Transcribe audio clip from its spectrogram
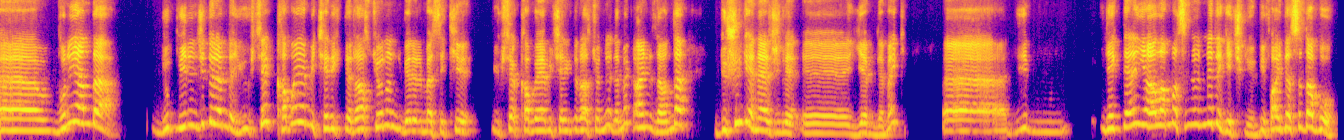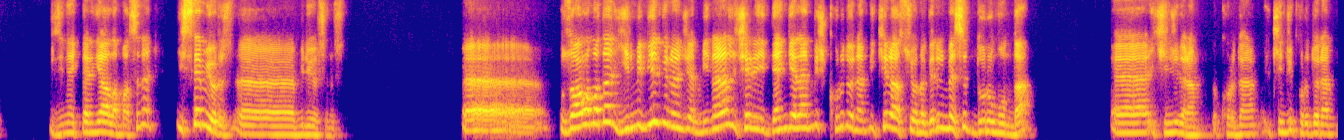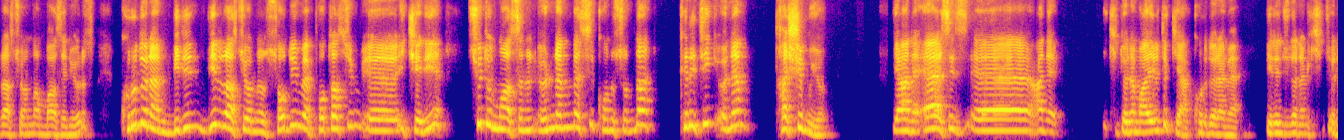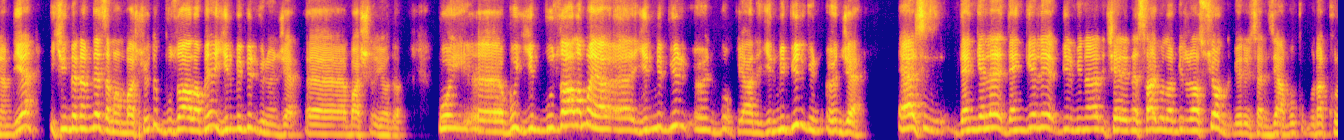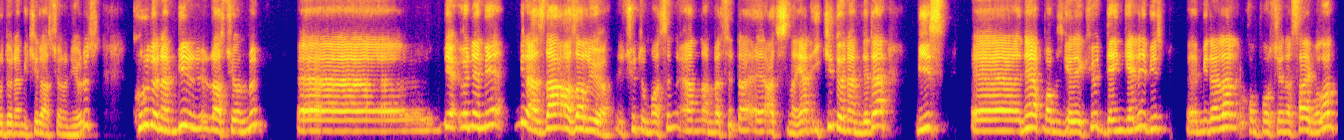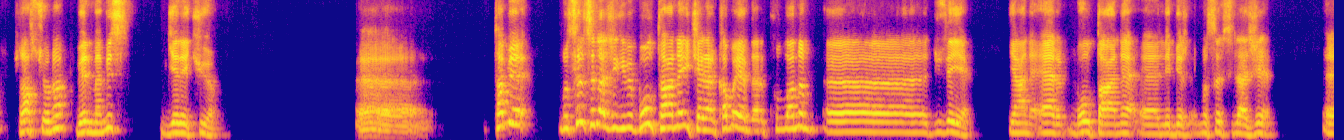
bunun yanında birinci dönemde yüksek kaba yem içerikli rasyonun verilmesi ki yüksek kaba yem içerikli rasyon ne demek? Aynı zamanda düşük enerjili e, yem demek. Ee, ineklerin yağlanmasının önüne de geçiliyor. Bir faydası da bu. Biz ineklerin yağlanmasını istemiyoruz e, biliyorsunuz. E, uzağlamadan 21 gün önce mineral içeriği dengelenmiş kuru dönem 2 rasyonu verilmesi durumunda e, ikinci dönem kuru dönem ikinci kuru dönem rasyonundan bahsediyoruz. Kuru dönem bir, bir rasyonunun sodyum ve potasyum e, içeriği süt ummasının önlenmesi konusunda kritik önem taşımıyor. Yani eğer siz e, hani iki dönem ayırdık ya kuru döneme. Birinci dönem, ikinci dönem diye. İkinci dönem ne zaman başlıyordu? Buzağlamaya 21 gün önce e, başlıyordu. Bu e, bu buzağlamaya e, 21 ön, bu, yani 21 gün önce eğer siz dengeli dengeli bir mineral içeriğine sahip olan bir rasyon verirseniz yani bu, buna kuru dönem 2 rasyonu diyoruz. Kuru dönem bir rasyonunun e, bir önemi biraz daha azalıyor. Süt ummasının anlanması da, e, açısından. Yani iki dönemde de biz e, ne yapmamız gerekiyor? Dengeli bir e, mineral kompozisyona sahip olan rasyonu vermemiz gerekiyor. E, tabii mısır silajı gibi bol tane içeren kaba yemlerin kullanım e, düzeyi yani eğer bol taneli bir mısır silajı e,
